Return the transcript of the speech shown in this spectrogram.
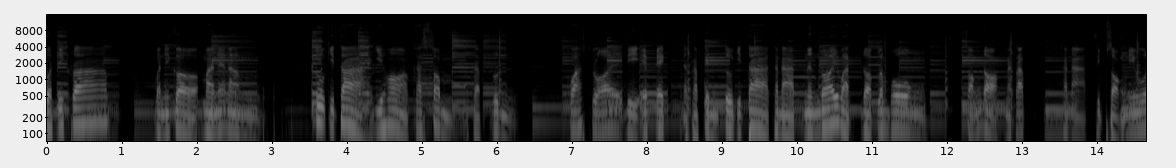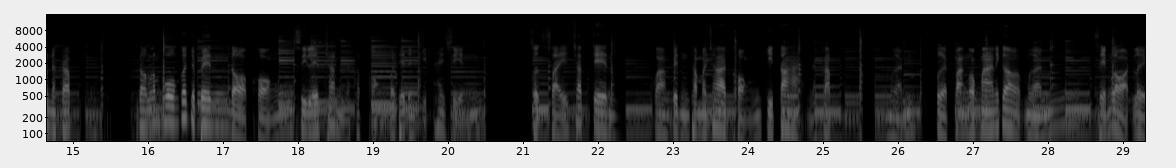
วัสดีครับ วันนี้ก็มาแนะนำตู้กีตาร์ยี่ห้อคัสตอมนะครับรุ่น q u a s 100 DFX นะครับเป็นตู้กีตาร์ขนาด 100 วัตต์ ดอกลำโพง 2 ดอกนะครับ ขนาด 12 นิ้วนะครับ ดอกลำโพงก็จะเป็นดอกของ Selection นะครับของประเทศอังกฤษให้เสียงสดใสชัดเจน ความเป็นธรรมชาติของกีตาร์นะครับ เหมือนเปิดฟังออกมานี่ก็เหมือน สียงหลอดเลย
